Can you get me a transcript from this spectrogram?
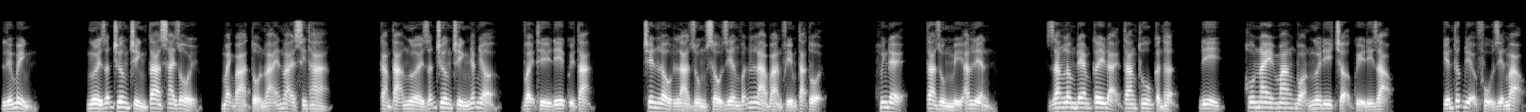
Liếm mình. Người dẫn chương trình ta sai rồi, mạnh bà tổn mãi lại xin tha. Cảm tạ người dẫn chương trình nhắc nhở, vậy thì đi quỳ tạ. Trên lầu là dùng sầu riêng vẫn là bàn phím tạ tội. Huynh đệ, ta dùng mì ăn liền. Giang lâm đem cây đại tang thu cẩn thận, đi, hôm nay mang bọn ngươi đi chợ quỷ đi dạo. Kiến thức địa phủ diện mạo,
